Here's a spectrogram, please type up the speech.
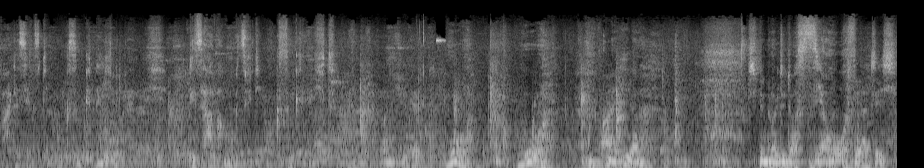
War das jetzt die Ochsenknecht oder nicht? Die sah aber aus wie die Ochsenknecht. Oh, oh. Guck mal hier. Ich bin heute doch sehr hochwertig.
